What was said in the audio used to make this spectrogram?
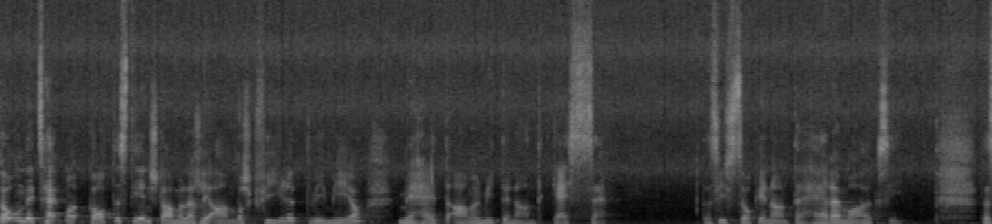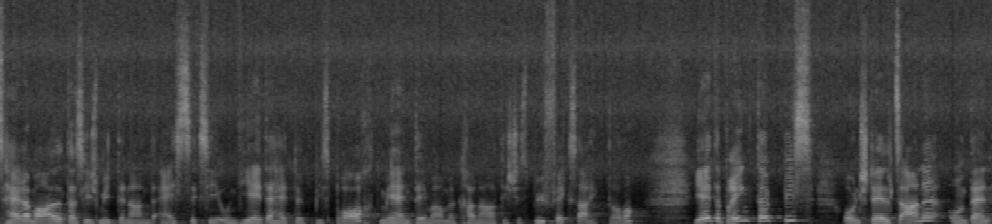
So, und jetzt hat man Gottesdienst einmal ein bisschen anders gefeiert wie wir. Wir haben einmal miteinander gegessen. Das ist das sogenannte Herrenmahl. Das Herrenmahl, das ist miteinander essen und jeder hat etwas gebracht. Wir haben dem einmal kanadisches Buffet gesagt, oder? Jeder bringt etwas und stellt es an und dann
